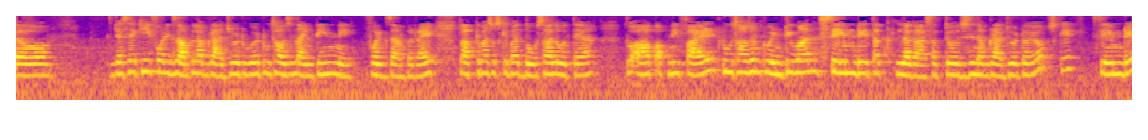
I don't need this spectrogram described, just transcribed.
uh, जैसे कि फॉर एग्जांपल आप ग्रेजुएट हुए 2019 में फॉर एग्जांपल राइट तो आपके पास उसके बाद दो साल होते हैं तो आप अपनी फ़ाइल 2021 सेम डे तक लगा सकते हो जिस दिन आप ग्रेजुएट हुए हो उसके सेम डे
